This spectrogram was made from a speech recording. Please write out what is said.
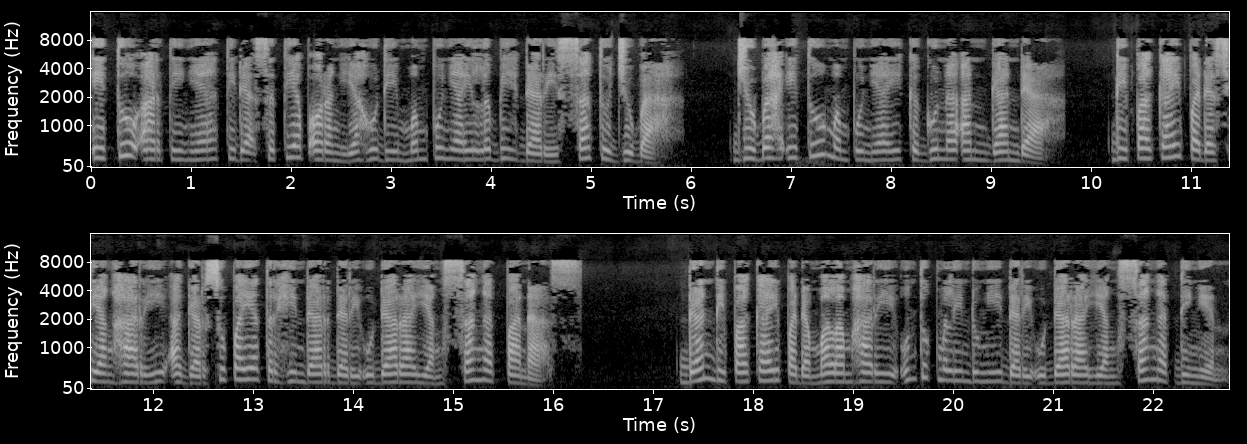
Itu artinya tidak setiap orang Yahudi mempunyai lebih dari satu jubah. Jubah itu mempunyai kegunaan ganda. Dipakai pada siang hari agar supaya terhindar dari udara yang sangat panas. Dan dipakai pada malam hari untuk melindungi dari udara yang sangat dingin.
